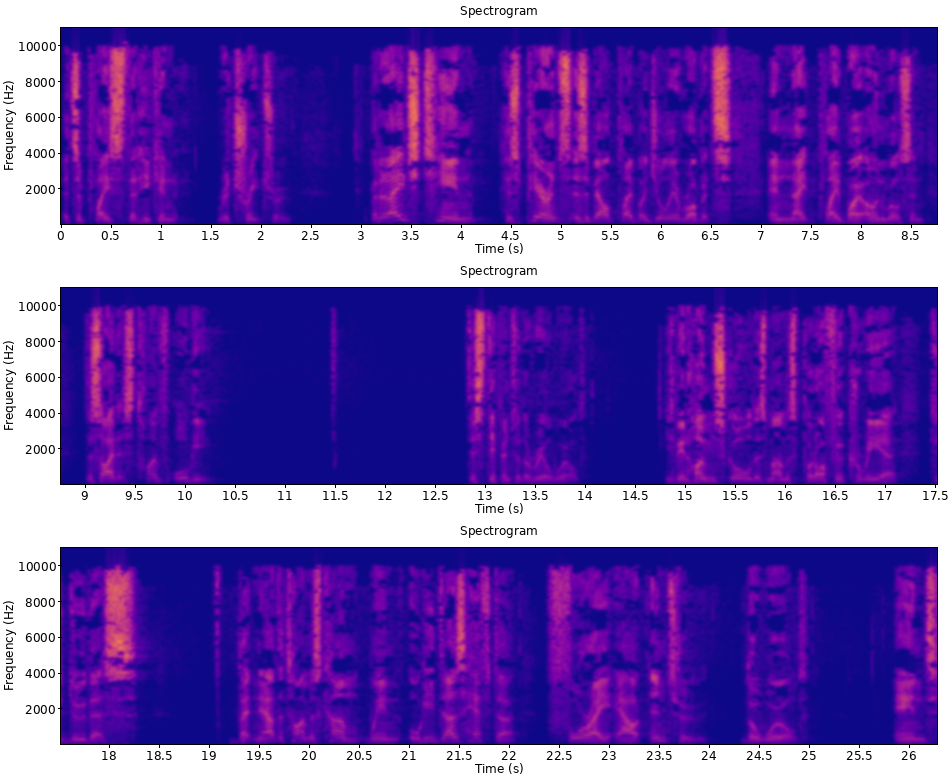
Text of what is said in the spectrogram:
It's a place that he can retreat to. But at age 10, his parents, Isabel, played by Julia Roberts, and Nate, played by Owen Wilson, decide it's time for Augie to step into the real world. He's been homeschooled. His mum has put off her career to do this. But now the time has come when Augie does have to foray out into the world. And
